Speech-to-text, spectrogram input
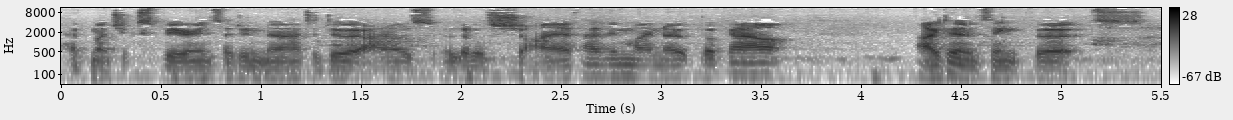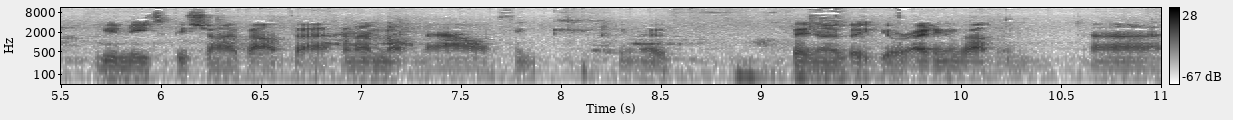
have much experience. I didn't know how to do it. I was a little shy of having my notebook out. I don't think that you need to be shy about that, and I'm not now. I think you know they know that you're writing about them. Uh,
